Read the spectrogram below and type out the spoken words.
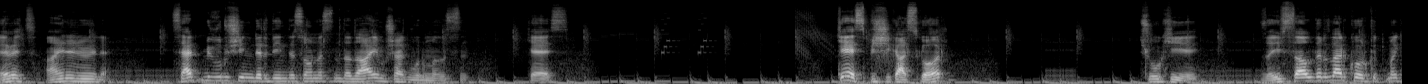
Evet aynen öyle. Sert bir vuruş indirdiğinde sonrasında daha yumuşak vurmalısın. Kes. Kes Pişikaskor. Çok iyi. Zayıf saldırılar korkutmak...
